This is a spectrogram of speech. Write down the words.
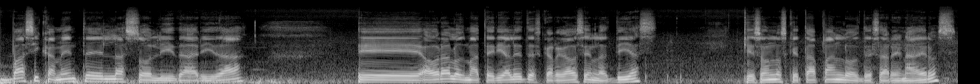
básicamente es la solidaridad, eh, ahora los materiales descargados en las vías, que son los que tapan los desarenaderos,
